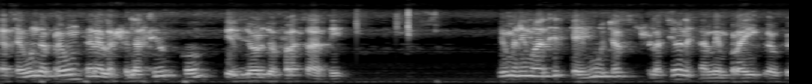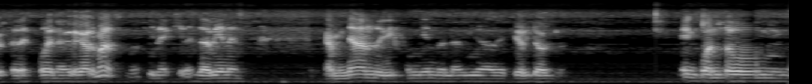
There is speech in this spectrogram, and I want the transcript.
La segunda pregunta era la relación con Pier Giorgio Frassati. Yo me animo a decir que hay muchas relaciones, también por ahí creo que ustedes pueden agregar más, ¿no? quienes, quienes ya vienen caminando y difundiendo la vida de Pier Giorgio en cuanto mm,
